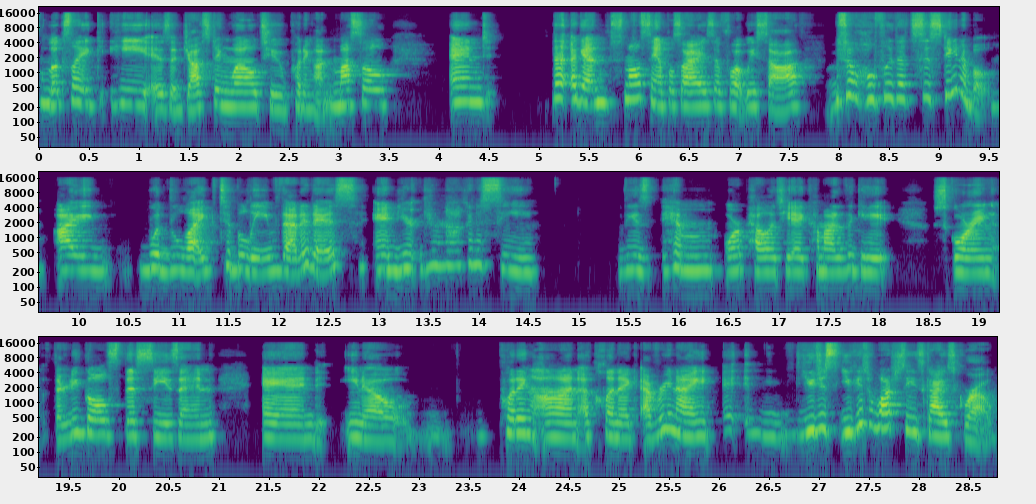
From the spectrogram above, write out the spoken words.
Looks like he is adjusting well to putting on muscle. And that, again, small sample size of what we saw. So hopefully that's sustainable. I would like to believe that it is. And you're you're not gonna see these him or Pelletier come out of the gate scoring 30 goals this season and you know putting on a clinic every night. It, you just you get to watch these guys grow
